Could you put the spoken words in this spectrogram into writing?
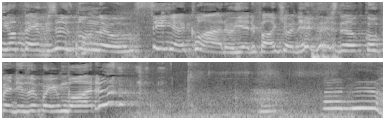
E o David respondeu, sim, é claro. E ele fala que o alienígena ficou feliz e foi embora. Deus.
